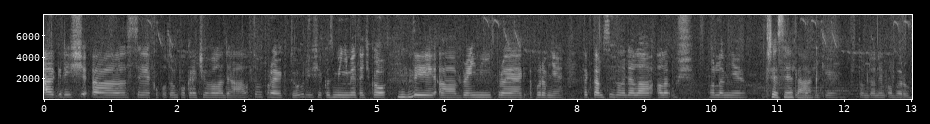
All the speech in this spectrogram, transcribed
A když uh, si jako potom pokračovala dál v tom projektu, když jako zmíníme teďko mm-hmm. ty uh, Brainy projekt a podobně, tak tam si hledala, ale už podle mě Přesně tak. Profíky tom daném oboru.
